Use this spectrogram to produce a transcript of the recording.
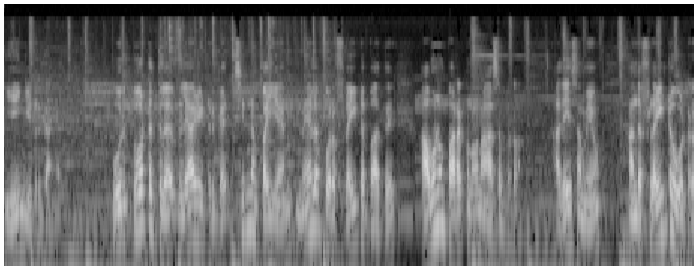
ஏங்கிட்டு இருக்காங்க. ஒரு தோட்டத்தில் விளையாடிட்டு இருக்க சின்ன பையன் மேலே போகிற ஃப்ளைட்டை பார்த்து அவனும் பறக்கணும்னு ஆசைப்படுறான். அதே சமயம் அந்த ஃப்ளைட்டை ஓட்டுற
